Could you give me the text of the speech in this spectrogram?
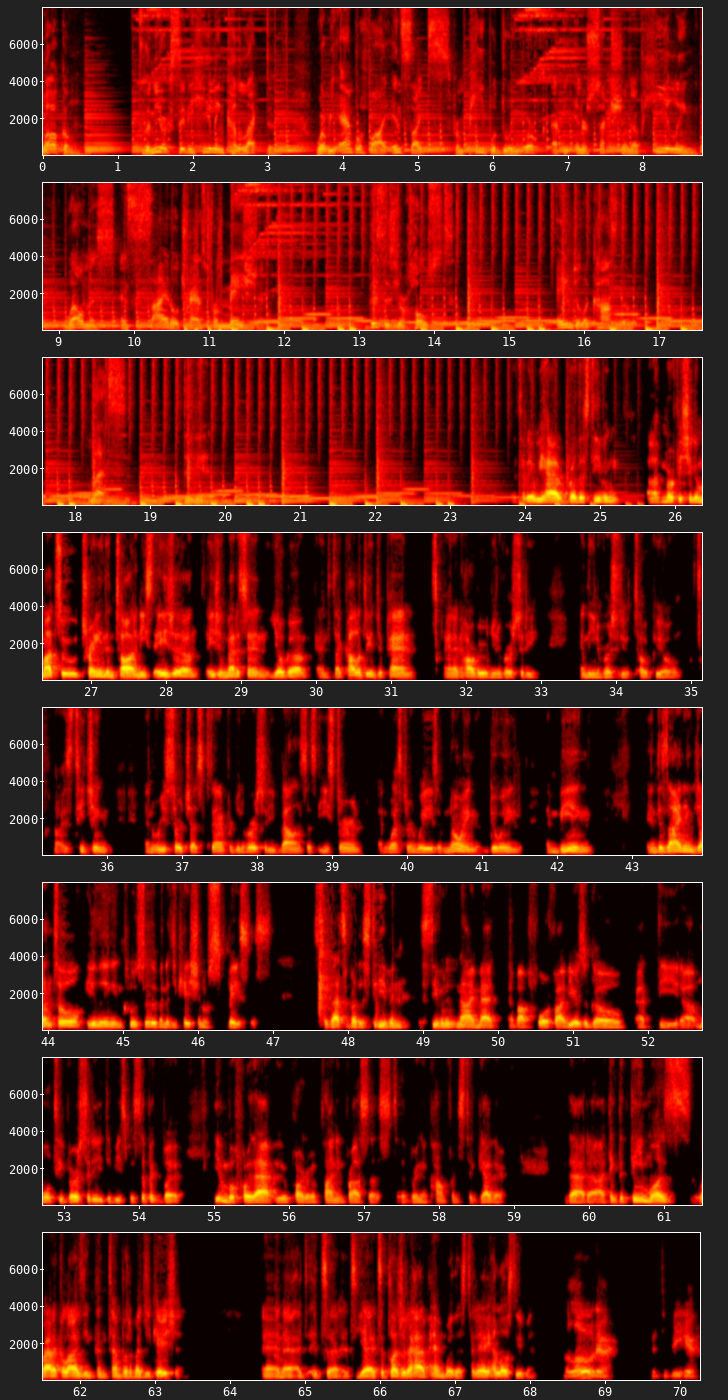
Welcome to the New York City Healing Collective, where we amplify insights from people doing work at the intersection of healing, wellness, and societal transformation. This is your host, Angel Acosta. Let's dig in. Today we have Brother Stephen uh, Murphy Shigematsu, trained and taught in East Asia, Asian medicine, yoga, and psychology in Japan, and at Harvard University and the University of Tokyo. Uh, his teaching and research at Stanford University balances Eastern and Western ways of knowing, doing, and being in designing gentle, healing, inclusive, and educational spaces. So that's Brother Stephen. Stephen and I met about four or five years ago at the uh, Multiversity, to be specific, but even before that, we were part of a planning process to bring a conference together. That uh, I think the theme was radicalizing contemplative education, and uh, it's, it's a it's yeah it's a pleasure to have him with us today. Hello, Stephen. Hello there. Good to be here.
